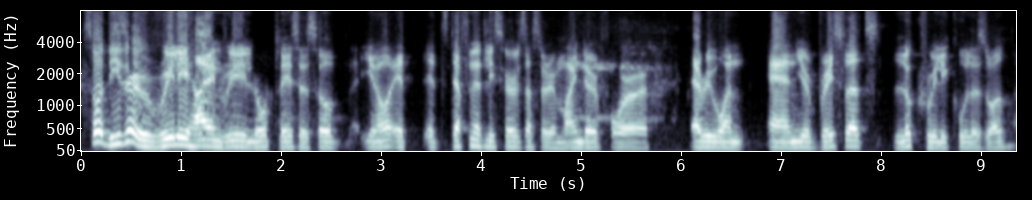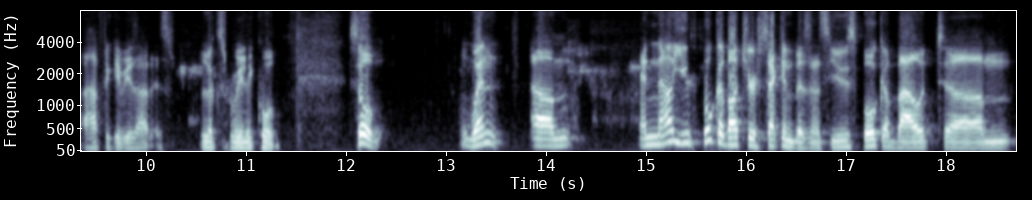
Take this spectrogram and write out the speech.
So these are really high and really low places. So you know it it definitely serves as a reminder for everyone. And your bracelets look really cool as well. I have to give you that. It looks really cool. So when um, and now you spoke about your second business. You spoke about um,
